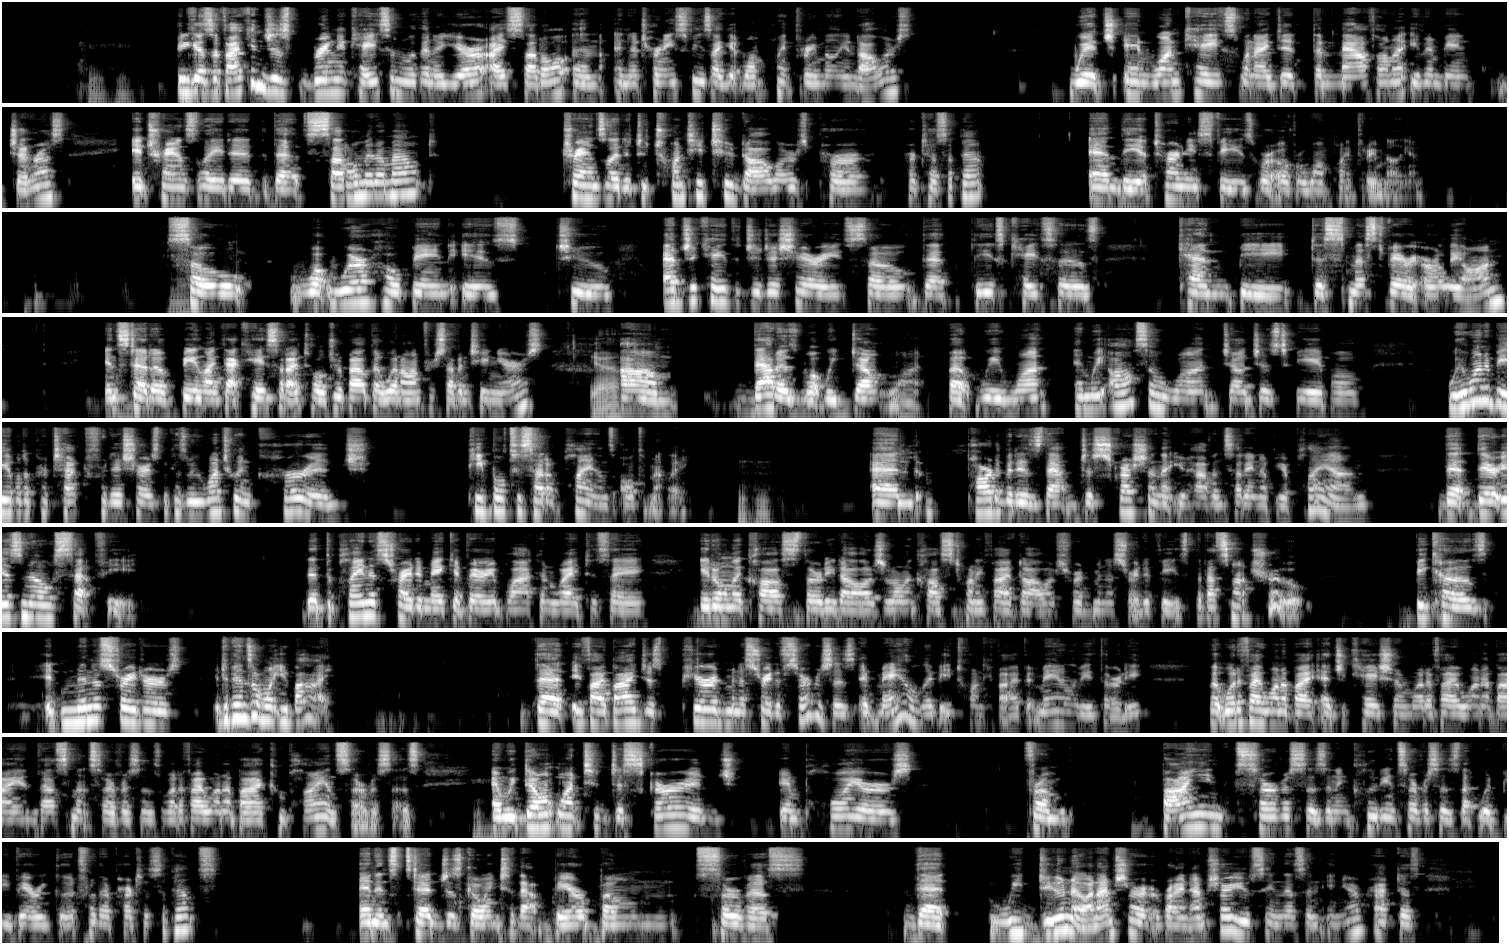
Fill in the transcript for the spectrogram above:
Mm-hmm. Because if I can just bring a case and within a year I settle and in attorney's fees I get 1.3 million dollars, which in one case when I did the math on it, even being generous, it translated that settlement amount translated to $22 per participant and the attorney's fees were over 1.3 million. So what we're hoping is to educate the judiciary so that these cases can be dismissed very early on instead of being like that case that I told you about that went on for 17 years. Yeah. Um, that is what we don't want. But we want, and we also want judges to be able, we want to be able to protect fiduciaries because we want to encourage people to set up plans ultimately. Mm-hmm. And part of it is that discretion that you have in setting up your plan that there is no set fee. That the plaintiffs try to make it very black and white to say it only costs $30, it only costs $25 for administrative fees, but that's not true because administrators, it depends on what you buy. That if I buy just pure administrative services, it may only be 25, it may only be 30. But what if I want to buy education? What if I want to buy investment services? What if I want to buy compliance services? Mm-hmm. And we don't want to discourage employers from buying services and including services that would be very good for their participants and instead just going to that bare bone service that we do know and i'm sure brian i'm sure you've seen this in, in your practice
